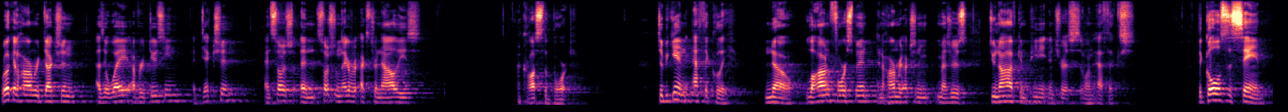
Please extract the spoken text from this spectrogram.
We look at harm reduction as a way of reducing addiction and social, and social negative externalities across the board. To begin ethically, no, law enforcement and harm reduction measures do not have competing interests on ethics. The goal is the same.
